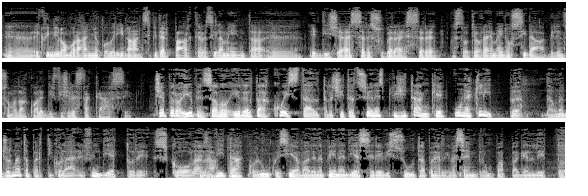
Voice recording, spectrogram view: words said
eh, e quindi l'uomo ragno, poverino, anzi Peter Parker si lamenta eh, e dice essere e superessere, questo teorema inossidabile, insomma, dal quale è difficile staccarsi. C'è però, io pensavo in realtà a quest'altra citazione esplicita anche una clip da una giornata particolare, il film di Ettore Scola. Esatto. La vita, qualunque sia, vale la pena di essere vissuta, poi arriva sempre un pappagalletto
